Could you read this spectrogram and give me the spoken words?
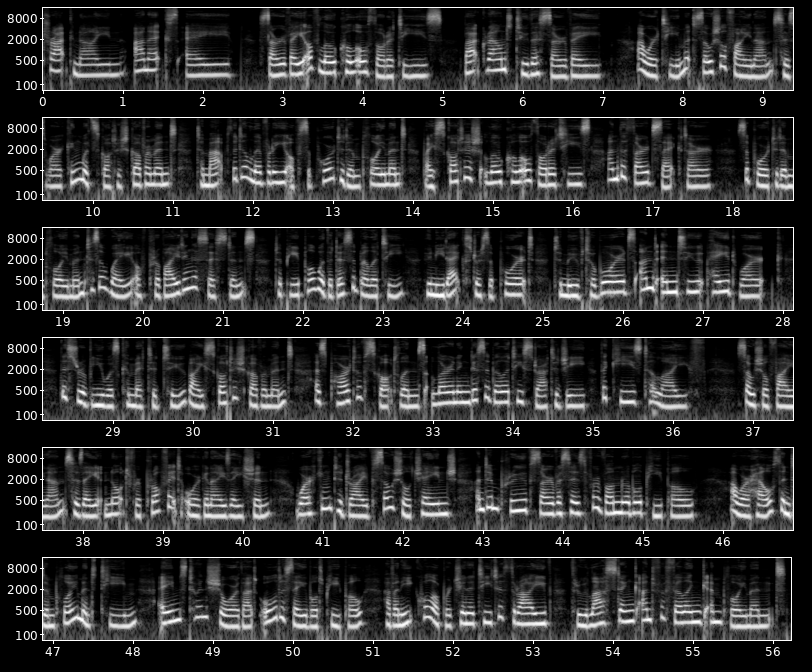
Track 9, Annex A Survey of Local Authorities. Background to this survey. Our team at Social Finance is working with Scottish Government to map the delivery of supported employment by Scottish local authorities and the third sector. Supported employment is a way of providing assistance to people with a disability who need extra support to move towards and into paid work. This review was committed to by Scottish Government as part of Scotland's Learning Disability Strategy, The Keys to Life. Social Finance is a not for profit organisation working to drive social change and improve services for vulnerable people. Our health and employment team aims to ensure that all disabled people have an equal opportunity to thrive through lasting and fulfilling employment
